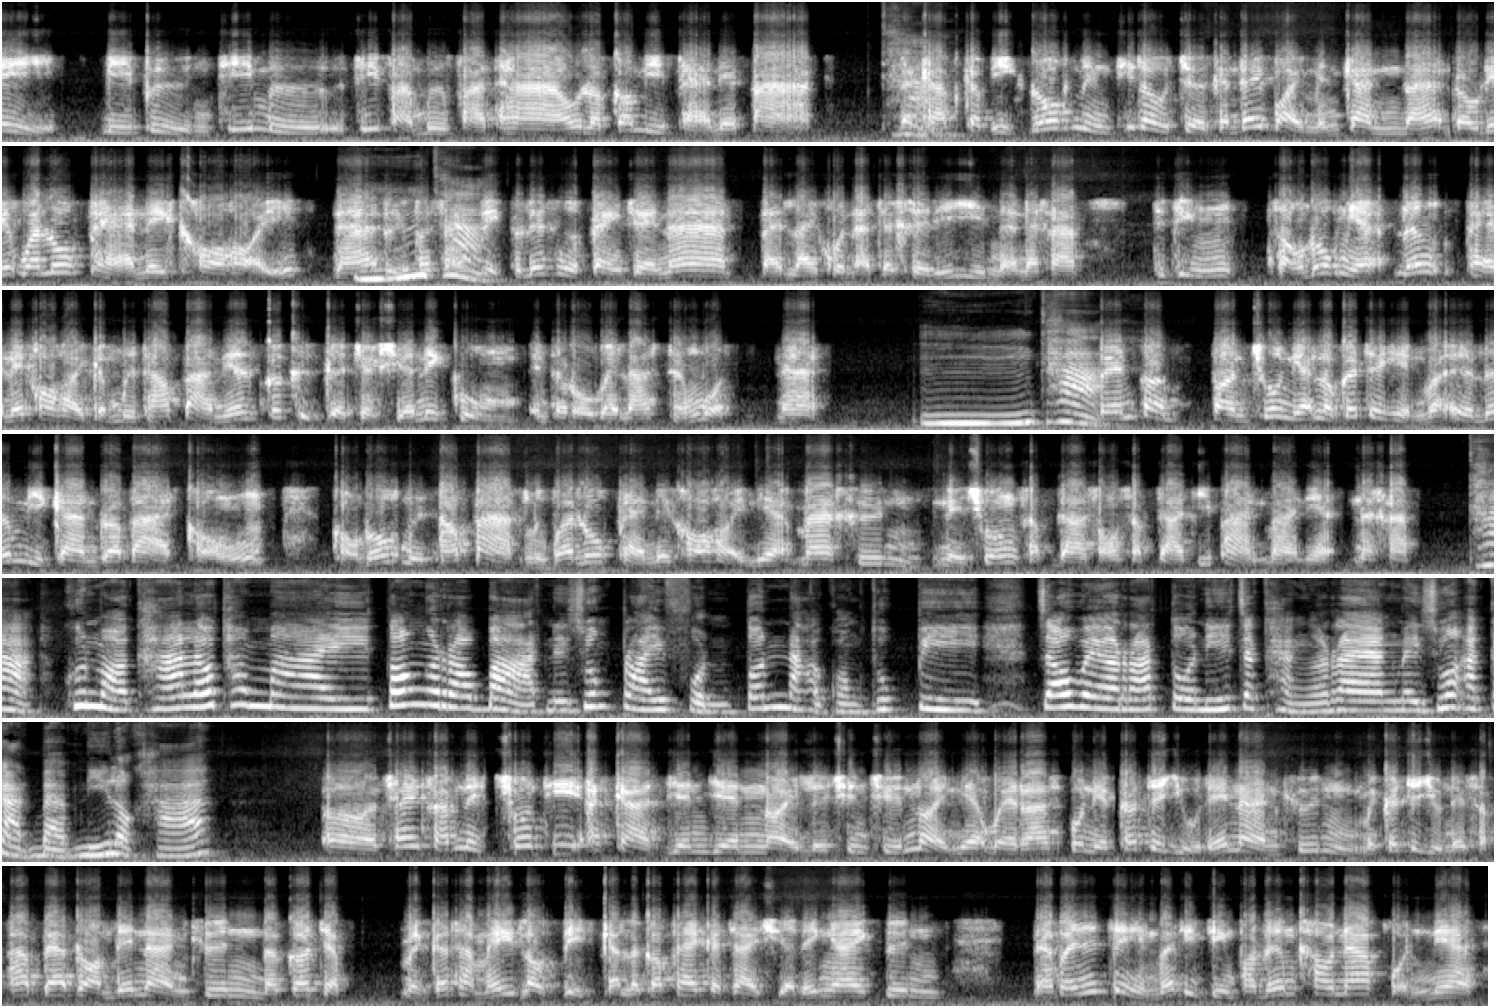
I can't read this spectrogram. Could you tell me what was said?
มีผื่นที่มือที่ฝ่ามือฝ่าเท้า แล้วก็มีแผลในปาก นะครับกับอีกโรคหนึ่งที่เราเจอกันได้บ่อยเหมือนกันนะ เราเรียกว่าโรคแผลในคอหอยนะหรือภาษาอังกฤษเขาเรียก herpangina หลาย ๆ คนอาจจะเคยได้ยินนะครับจริงๆสองโรคเนี้ยเรื่องแผลในคอหอยกับมือเท้าปากเนี้ยก็คือเกิดจากเชื้อในกลุ่ม enterovirus ทั้งหมดนะอืมค่ะเพราะฉะนั้นตอนตอนช่วงเนี้ยเราก็จะเห็นว่าเออเริ่มมีการระบาดของของโรคมือเท้าปาก หรือว่าโรคแผลในคอหอยเนี่ยมากขึ้นในช่วงสัปดาห์สองสัปดาห์ที่ผ่านมาเนี่ยนะครับ ค่ะ คุณหมอคะแล้วทำไมต้องระบาดในช่วงปลายฝนต้นหนาวของทุกปี เจ้าไวรัสตัวนี้จะแข็งแรงในช่วงอากาศแบบนี้หรอคะเออใช่ครับในช่วงที่อากาศเย็นๆหน่อยหรือชื้นๆหน่อยเนี่ยไวรัสพวกนี้ก็จะอยู่ได้นานขึ้น มันก็จะอยู่ในสภาพแวดล้อมได้นานขึ้น แล้วก็จะมันก็ทำให้เราติดกันแล้วก็แพร่กระจายเชื้อได้ง่ายขึ้นนะเพราะฉะนั้นจะเห็นว่าจริงๆ พอเริ่มเข้าหน้าฝนเนี่ย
